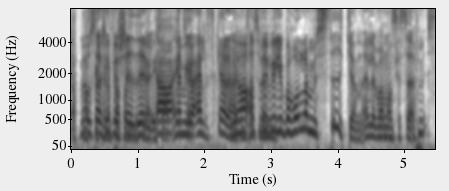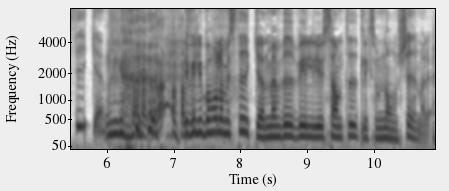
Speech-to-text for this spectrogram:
att Men man och ska kunna särskilt för tjejer liksom. Ja, Nej men jag älskar det här Ja konceptet. alltså vi vill ju behålla mystiken eller vad Mm. man ska säga. Mystiken. Vi vill ju behålla mystiken men vi vill ju samtidigt liksom non-shamea det.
